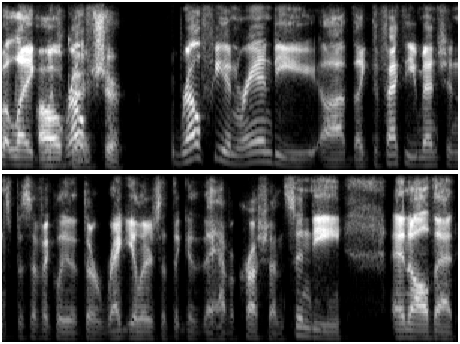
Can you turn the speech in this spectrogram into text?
But like oh, with okay Ralph, sure Ralphie and Randy, uh, like the fact that you mentioned specifically that they're regulars, that they, they have a crush on Cindy and all that,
